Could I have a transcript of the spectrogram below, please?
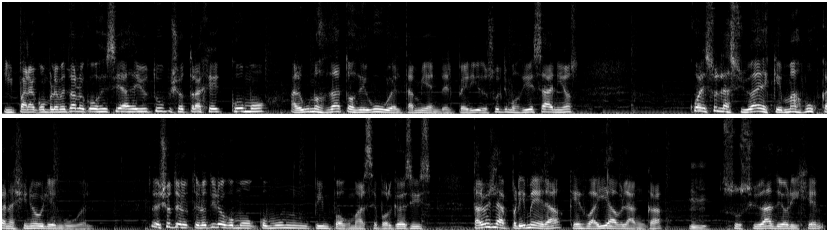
Y para complementar lo que vos decías de YouTube, yo traje como algunos datos de Google también, del periodo, de los últimos 10 años, cuáles son las ciudades que más buscan a Ginobili en Google. Entonces yo te, lo tiro como, como un ping-pong, Marce, porque vos decís, tal vez la primera, que es Bahía Blanca, mm. su ciudad de origen,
